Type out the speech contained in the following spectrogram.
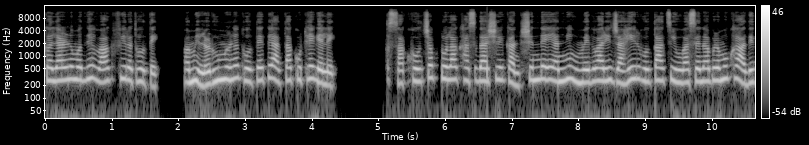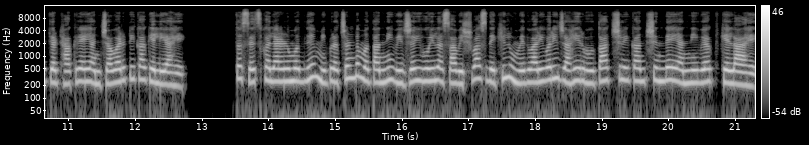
कल्याणमध्ये वाघ फिरत होते. आम्ही लढू म्हणत होते ते आता कुठे गेले? असा खोचक टोला खासदार श्रीकांत शिंदे यांनी उमेदवारी जाहीर होताच युवासेना प्रमुख आदित्य ठाकरे यांच्यावर टीका केली आहे. तसेच कल्याणमध्ये मी प्रचंड मतांनी विजयी होईल असा विश्वास देखील उमेदवारीवरी जाहीर होताच श्रीकांत शिंदे यांनी व्यक्त केला आहे.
